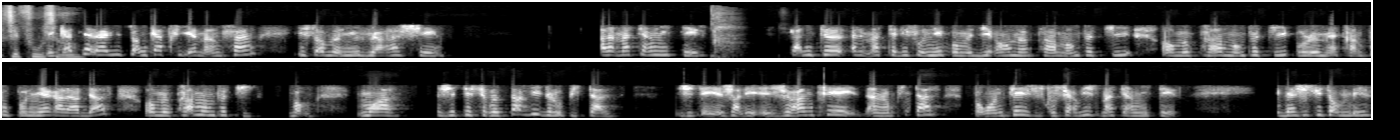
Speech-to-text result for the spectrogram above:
C'est fou ça. Et quand elle a eu son quatrième enfant, ils sont venus lui arracher à la maternité. Quand euh, elle m'a téléphoné pour me dire on me prend mon petit, on me prend mon petit pour le mettre en pouponnière à la DAS, on me prend mon petit. Bon, moi, j'étais sur le parvis de l'hôpital j'étais, j'allais, je rentrais dans l'hôpital pour monter jusqu'au service maternité. Eh bien, je suis tombée.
